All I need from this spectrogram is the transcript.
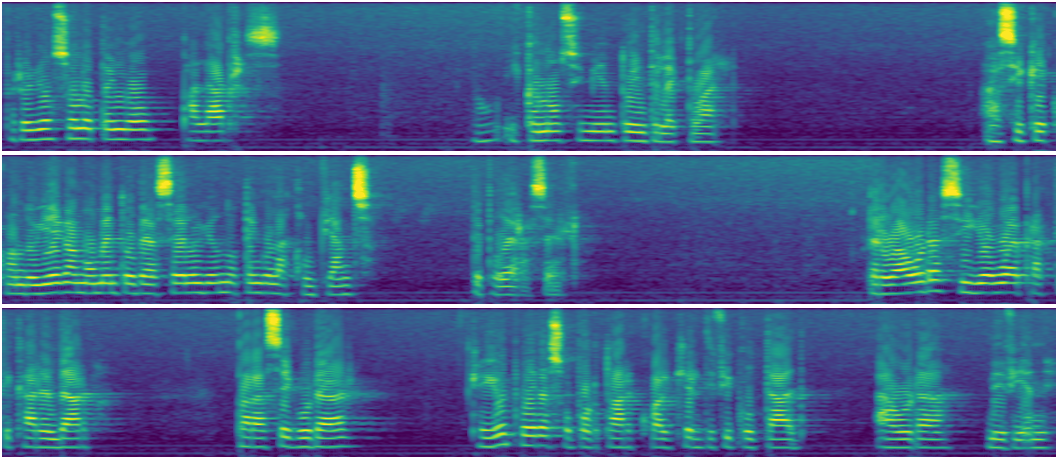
pero yo solo tengo palabras y conocimiento intelectual. Así que cuando llega el momento de hacerlo, yo no tengo la confianza de poder hacerlo. Pero ahora sí yo voy a practicar el Dharma para asegurar que yo pueda soportar cualquier dificultad ahora me viene.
